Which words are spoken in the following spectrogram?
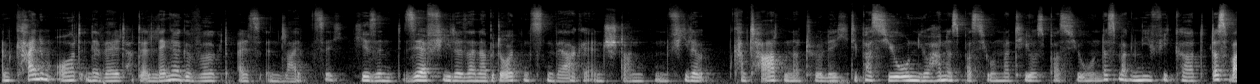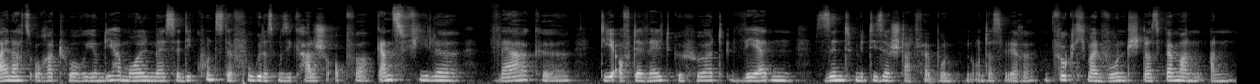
An keinem Ort in der Welt hat er länger gewirkt als in Leipzig. Hier sind sehr viele seiner bedeutendsten Werke entstanden, viele Kantaten natürlich, die Passion, Johannes Passion, Matthäus Passion, das Magnificat, das Weihnachtsoratorium, die Hamollmesse, die Kunst der Fuge, das musikalische Opfer. Ganz viele Werke, die auf der Welt gehört werden, sind mit dieser Stadt verbunden. Und das wäre wirklich mein Wunsch, dass wenn man an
